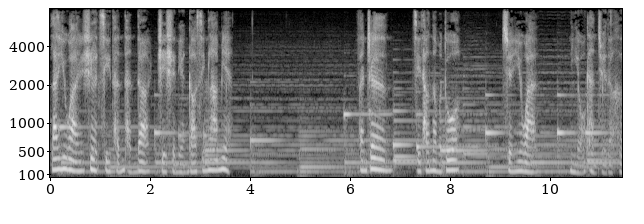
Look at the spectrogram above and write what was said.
来一碗热气腾腾的芝士年糕辛拉面。反正鸡汤那么多，选一碗你有感觉的喝。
